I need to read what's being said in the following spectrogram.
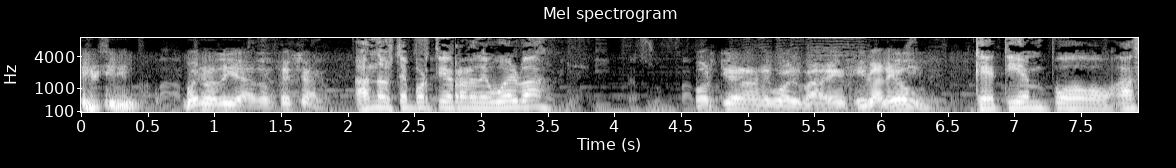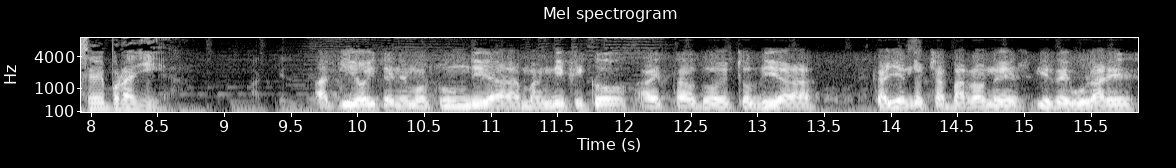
buenos días, don César. ¿Anda usted por tierras de Huelva? Por tierras de Huelva, en Gibraleón. ¿Qué tiempo hace por allí? Aquí hoy tenemos un día magnífico. Ha estado todos estos días cayendo chaparrones irregulares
